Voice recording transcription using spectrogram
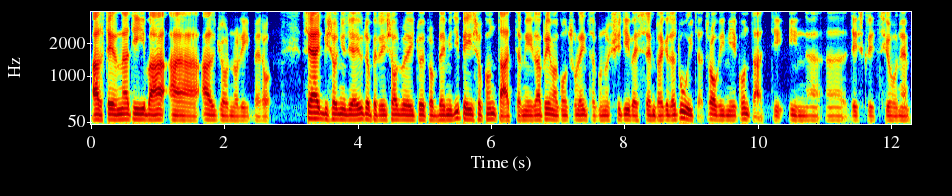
alternativa a, al giorno libero. Se hai bisogno di aiuto per risolvere i tuoi problemi di peso, contattami. La prima consulenza conoscitiva è sempre gratuita. Trovi i miei contatti in uh, descrizione.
